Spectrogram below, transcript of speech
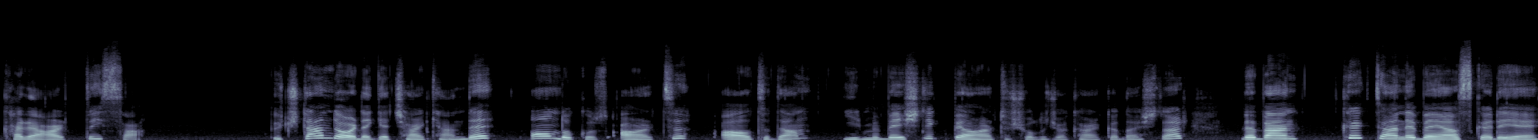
kare arttıysa 3'ten 4'e geçerken de 19 artı 6'dan 25'lik bir artış olacak arkadaşlar. Ve ben 40 tane beyaz kareye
